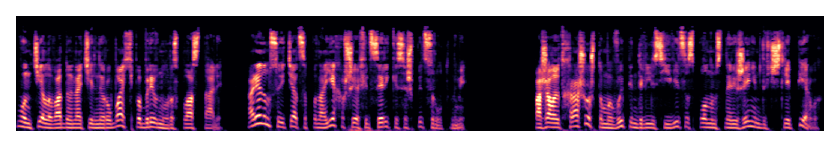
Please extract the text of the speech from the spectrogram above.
Вон тело в одной нательной рубахе по бревну распластали, а рядом суетятся понаехавшие офицерики со шпицрутанами. Пожалуй, это хорошо, что мы выпендрились явиться с полным снаряжением да в числе первых.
